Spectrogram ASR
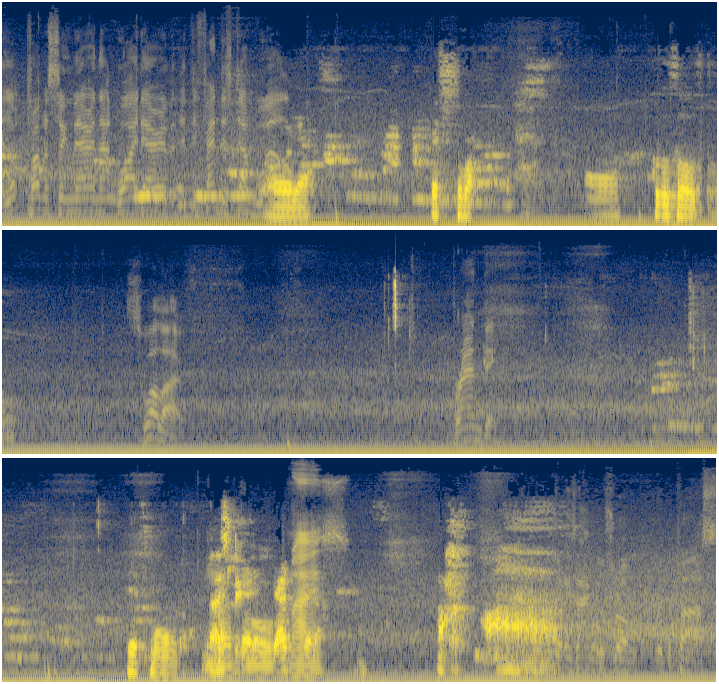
they look promising there in that wide area, but the defender's done oh, well. yeah. That's Suba. Uh, Cool souls. His angles wrong with the pass.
